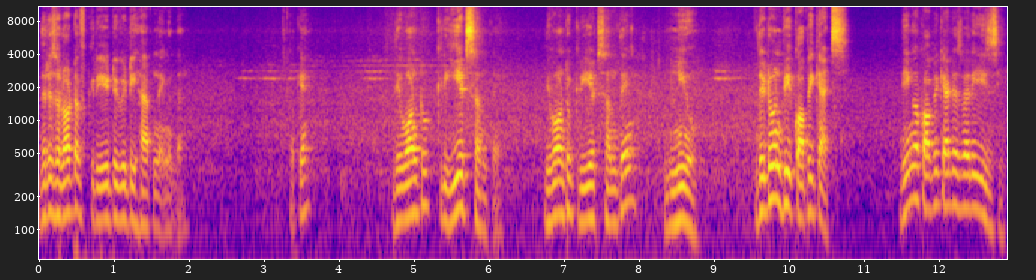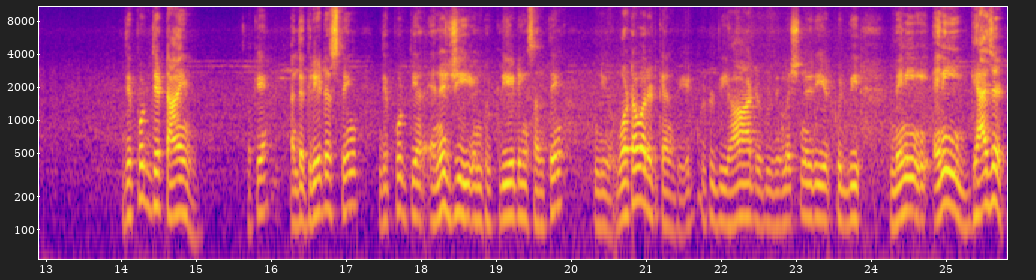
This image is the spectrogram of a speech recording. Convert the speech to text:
there is a lot of creativity happening in them. Okay? They want to create something. They want to create something new. They don't be copycats. Being a copycat is very easy. They put their time okay? And the greatest thing they put their energy into creating something new. Whatever it can be. It, it will be art it will be machinery it could be many any gadget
